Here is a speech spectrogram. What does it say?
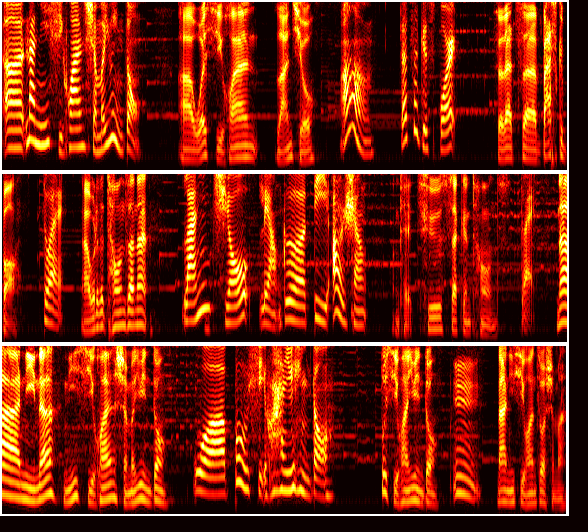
呃，那你喜欢什么运动？啊、我喜欢篮球。Oh, that's a good sport. So that's uh, basketball. 对，Uh, what are the tones on that? 篮球两个第二声。Okay, two second tones. 对，那你呢？你喜欢什么运动？我不喜欢运动，不喜欢运动。嗯，那你喜欢做什么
